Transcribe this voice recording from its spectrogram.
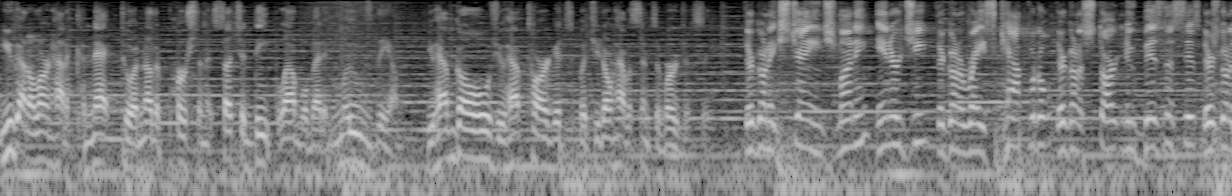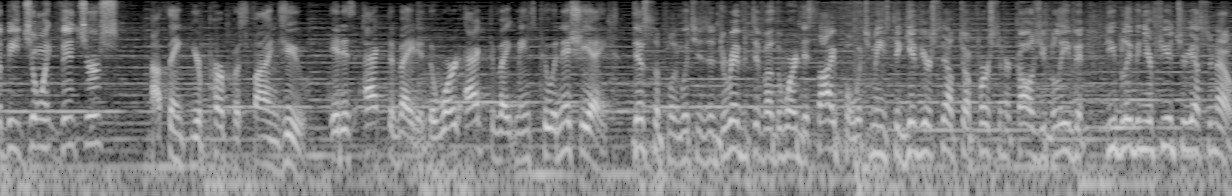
You got to learn how to connect to another person at such a deep level that it moves them. You have goals, you have targets, but you don't have a sense of urgency. They're going to exchange money, energy, they're going to raise capital, they're going to start new businesses, there's going to be joint ventures. I think your purpose finds you. It is activated. The word activate means to initiate. Discipline, which is a derivative of the word disciple, which means to give yourself to a person or cause you believe in. Do you believe in your future, yes or no?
